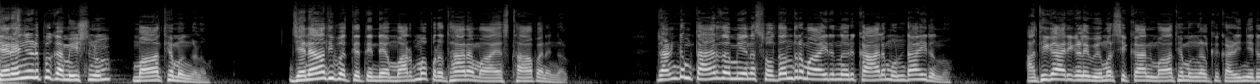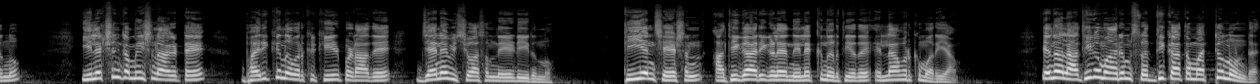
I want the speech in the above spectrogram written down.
തെരഞ്ഞെടുപ്പ് കമ്മീഷനും മാധ്യമങ്ങളും ജനാധിപത്യത്തിന്റെ മർമ്മപ്രധാനമായ സ്ഥാപനങ്ങൾ. രണ്ടും താരതമ്യേന സ്വതന്ത്രമായിരുന്ന ഒരു കാലം ഉണ്ടായിരുന്നു. അധികാരികളെ വിമർശിക്കാൻ മാധ്യമങ്ങൾക്ക് കഴിഞ്ഞിരുന്നു. ഇലക്ഷൻ കമ്മീഷനാകട്ടെ ഭരിക്കുന്നവർക്ക് കീഴ്പ്പെടാതെ ജനവിശ്വാസം നേടിയിരുന്നു. ടി എൻ ശേഷൻ അധികാരികളെ നിലയ്ക്ക് നിർത്തിയത് എല്ലാവർക്കും അറിയാം. എന്നാൽ അധികമാരും ശ്രദ്ധിക്കാത്ത മറ്റൊന്നുണ്ട്.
